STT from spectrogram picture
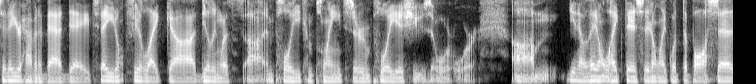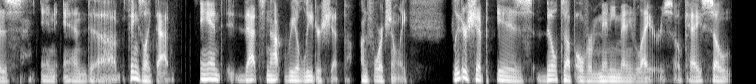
today you're having a bad day. Today you don't feel like uh, dealing with uh, employee complaints or employee issues or, or um, you know, they don't like this, they don't like what the boss says, and and uh, things like that. And that's not real leadership, unfortunately. Leadership is built up over many, many layers. Okay. So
